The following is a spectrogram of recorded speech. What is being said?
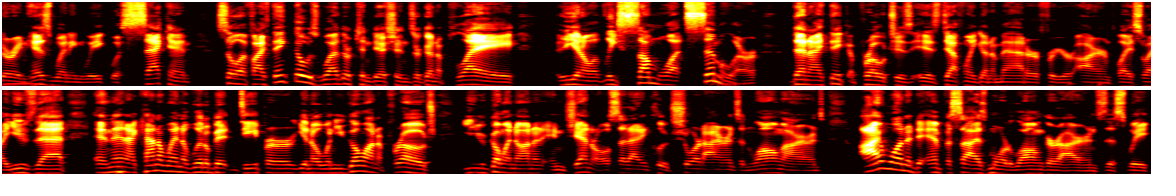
during his winning week, was second. So if I think those weather conditions are going to play, you know, at least somewhat similar, then I think approach is is definitely going to matter for your iron play. So I use that, and then I kind of went a little bit deeper. You know, when you go on approach, you're going on it in general, so that includes short irons and long irons. I wanted to emphasize more longer irons this week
